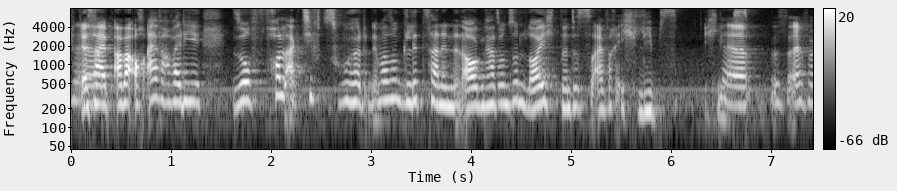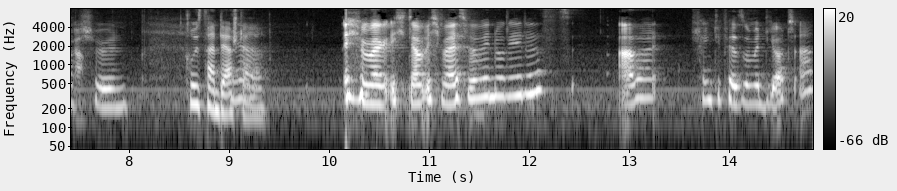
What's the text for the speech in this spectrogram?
Ja. Deshalb, aber auch einfach, weil die so voll aktiv zuhört und immer so ein Glitzern in den Augen hat und so ein Leuchten. Und das ist einfach, ich lieb's. Ich lieb's. Ja, das ist einfach schön. Grüße an der Stelle. Ich, ich glaube, ich weiß, über wen du redest, aber fängt die Person mit J an?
